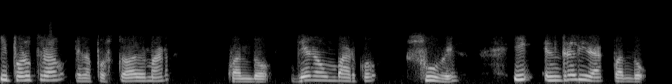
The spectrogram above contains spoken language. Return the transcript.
y por otro lado, el apostolado del mar, cuando llega un barco, sube y en realidad cuando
